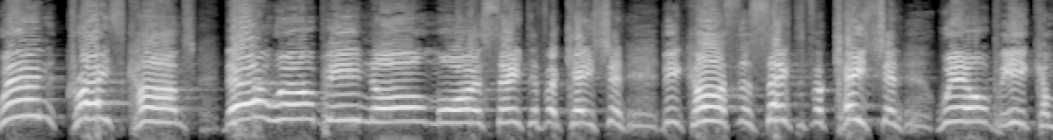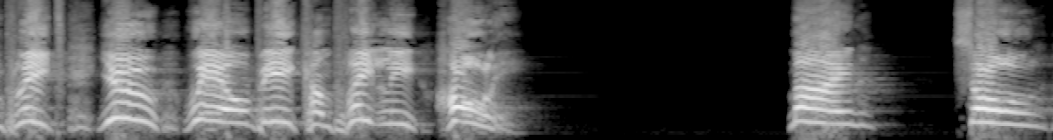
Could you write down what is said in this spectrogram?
When Christ comes, there will be no more sanctification because the sanctification will be complete. You will be completely holy. Mind, soul,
